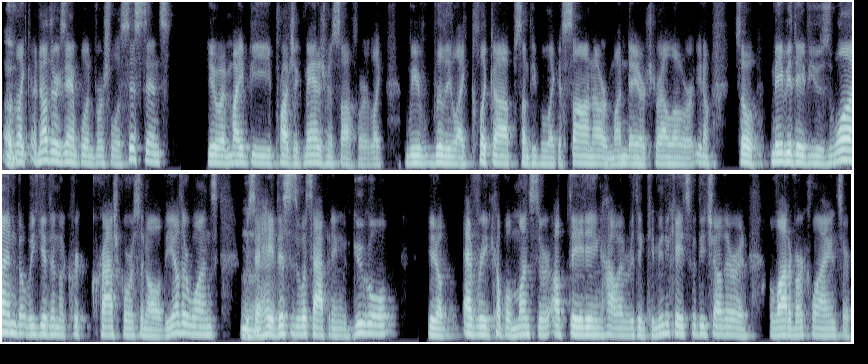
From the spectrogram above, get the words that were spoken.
like another example in virtual assistants, you know, it might be project management software. Like we really like ClickUp. Some people like Asana or Monday or Trello or, you know, so maybe they've used one, but we give them a quick crash course in all of the other ones. We mm. say, hey, this is what's happening with Google. You know, every couple of months they're updating how everything communicates with each other. And a lot of our clients are,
